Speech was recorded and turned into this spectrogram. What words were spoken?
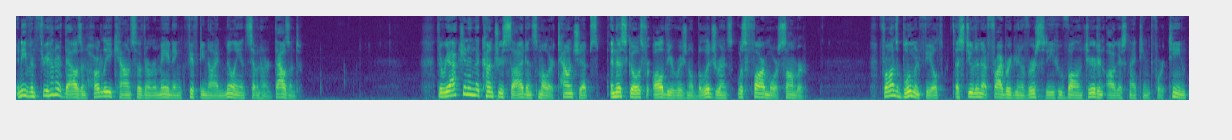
and even 300,000 hardly accounts for the remaining 59,700,000. The reaction in the countryside and smaller townships, and this goes for all the original belligerents, was far more somber. Franz Blumenfeld, a student at Freiburg University who volunteered in August 1914,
